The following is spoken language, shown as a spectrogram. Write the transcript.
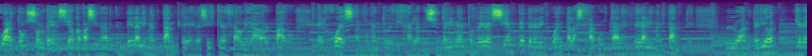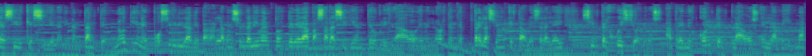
Cuarto, solvencia o capacidad del alimentante, es decir, quien está obligado al pago. El juez, al momento de fijar la pensión de alimentos, debe siempre tener en cuenta las facultades del alimentante. Lo anterior quiere decir que si el alimentante no tiene posibilidad de pagar la pensión de alimentos, deberá pasar al siguiente obligado en el orden de prelación que establece la ley, sin perjuicio de los apremios contemplados en la misma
